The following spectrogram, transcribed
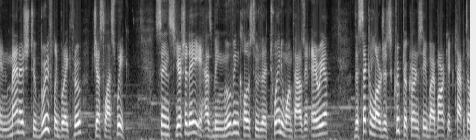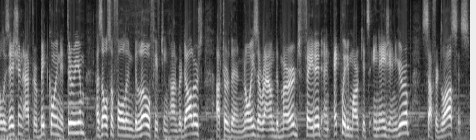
and managed to briefly break through just last week. Since yesterday, it has been moving close to the 21,000 area, the second largest cryptocurrency by market capitalization after Bitcoin, Ethereum has also fallen below $1,500 after the noise around the merge faded and equity markets in Asia and Europe suffered losses.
